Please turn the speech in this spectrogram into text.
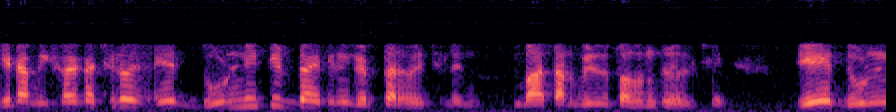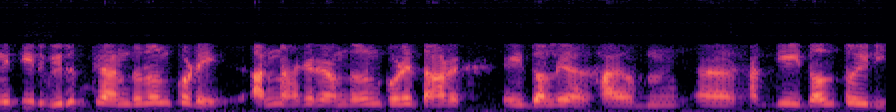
যেটা বিষয়টা ছিল যে দুর্নীতির দায়ে তিনি গ্রেপ্তার হয়েছিলেন বা তার বিরুদ্ধে তদন্ত চলছে। যে দুর্নীতির বিরুদ্ধে আন্দোলন করে, আন্না হাজারের আন্দোলন করে তার এই দলে হাত দিয়ে এই দল তৈরি,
